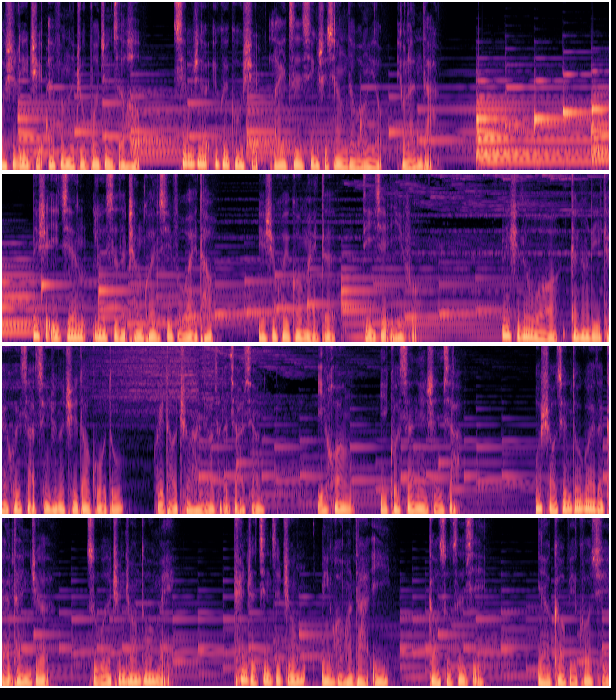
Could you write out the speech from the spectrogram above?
我是励志 FM 的主播俊泽浩。下面这条玉桂故事来自新石乡的网友尤兰达。那是一件绿色的长款西服外套，也是回国买的第一件衣服。那时的我刚刚离开挥洒青春的赤道国度，回到春寒料峭的家乡。一晃已过三年盛夏，我少见多怪地感叹着祖国的村庄多美。看着镜子中明晃晃大衣，告诉自己，你要告别过去，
